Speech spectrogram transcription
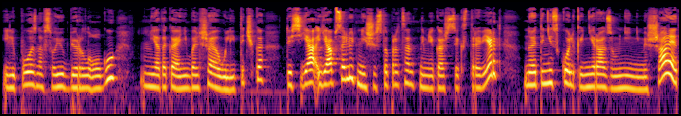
или поздно в свою берлогу. Я такая небольшая улиточка. То есть я, я абсолютнейший, стопроцентный, мне кажется, экстраверт, но это нисколько ни разу мне не мешает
